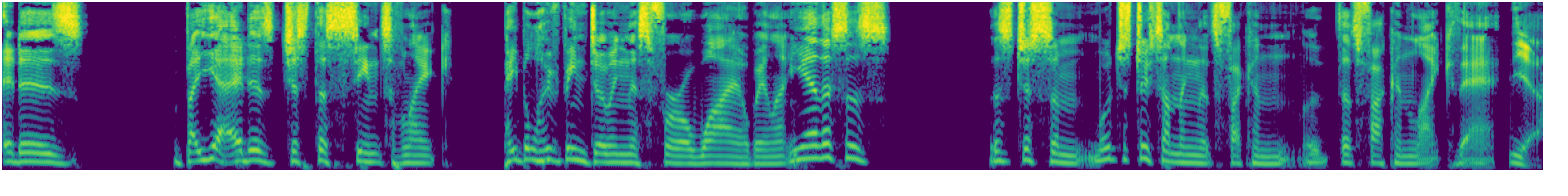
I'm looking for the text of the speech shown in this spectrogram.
it is, but yeah, it is just the sense of like people who've been doing this for a while being like, yeah, this is. This is just some. We'll just do something that's fucking. That's fucking like that Yeah,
